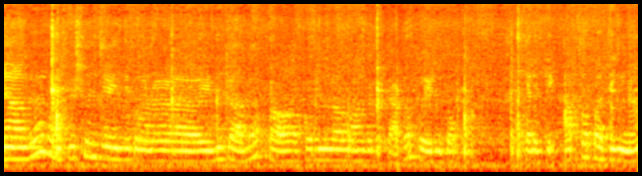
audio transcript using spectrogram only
நாங்கள் கிருஷ்ண ஜெயந்தியோட இதுக்காக பொருளாக வாங்குறதுக்காக போயிருந்தோம். கடைக்கு. அப்போ பார்த்தீங்கன்னா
